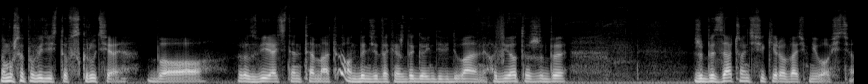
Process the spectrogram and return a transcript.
no muszę powiedzieć to w skrócie, bo rozwijać ten temat, on będzie dla każdego indywidualny. Chodzi o to, żeby, żeby zacząć się kierować miłością.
